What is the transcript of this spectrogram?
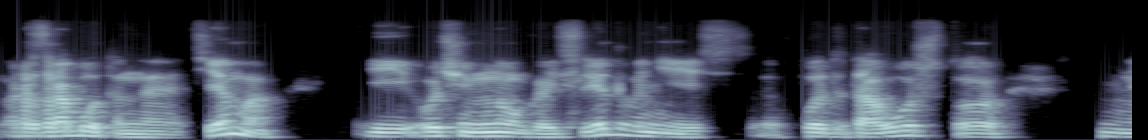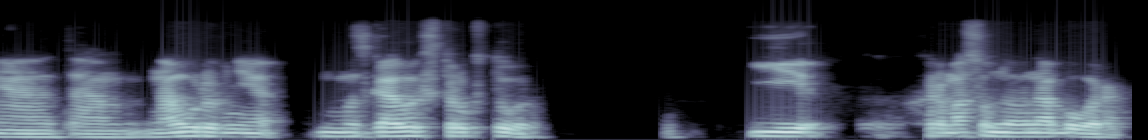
разработанная тема, и очень много исследований есть, вплоть до того, что а, там, на уровне мозговых структур и хромосомного набора,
